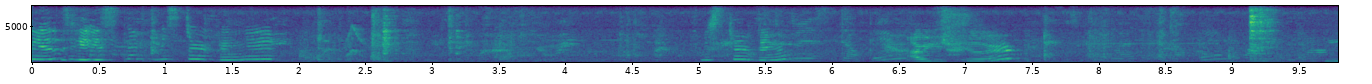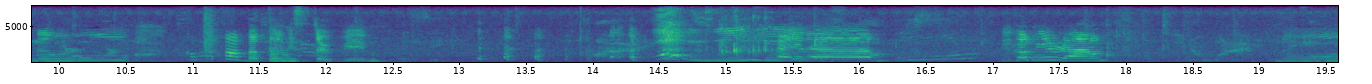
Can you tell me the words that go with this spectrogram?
he- he's not Mr. Bean. Mr. Bean? Mr. Bean? Are you sure? No. Kamukha ba to Mr. Bean? Hi, Ram. You come here, Ram. No.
